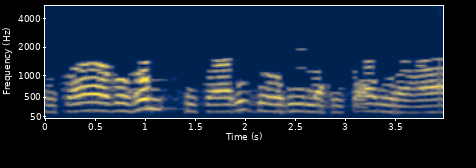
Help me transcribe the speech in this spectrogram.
xisaabuhum xisaabidoodii la xisaabi lahaa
